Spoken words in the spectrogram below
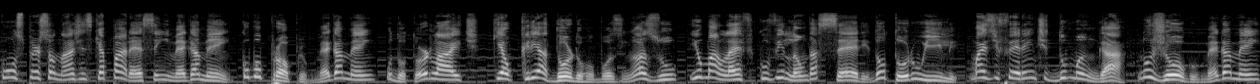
com os personagens que aparecem em Mega Man, como o próprio Mega Man, o Dr. Light, que é o criador do robozinho azul, e o maléfico vilão da série, Dr. Willy. Mas diferente do mangá, no jogo, Mega Man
